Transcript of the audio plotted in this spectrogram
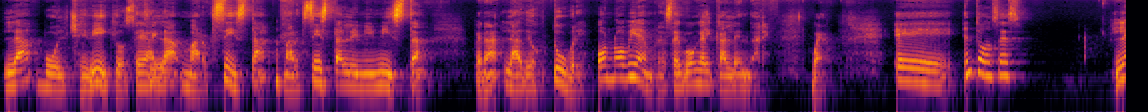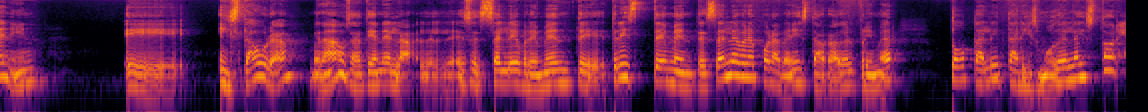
la bolchevique, o sea, la marxista, marxista-leninista, ¿verdad? La de octubre o noviembre, según el calendario. Bueno, eh, entonces, Lenin eh, instaura, ¿verdad? O sea, tiene la, ese célebremente, tristemente célebre por haber instaurado el primer totalitarismo de la historia.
